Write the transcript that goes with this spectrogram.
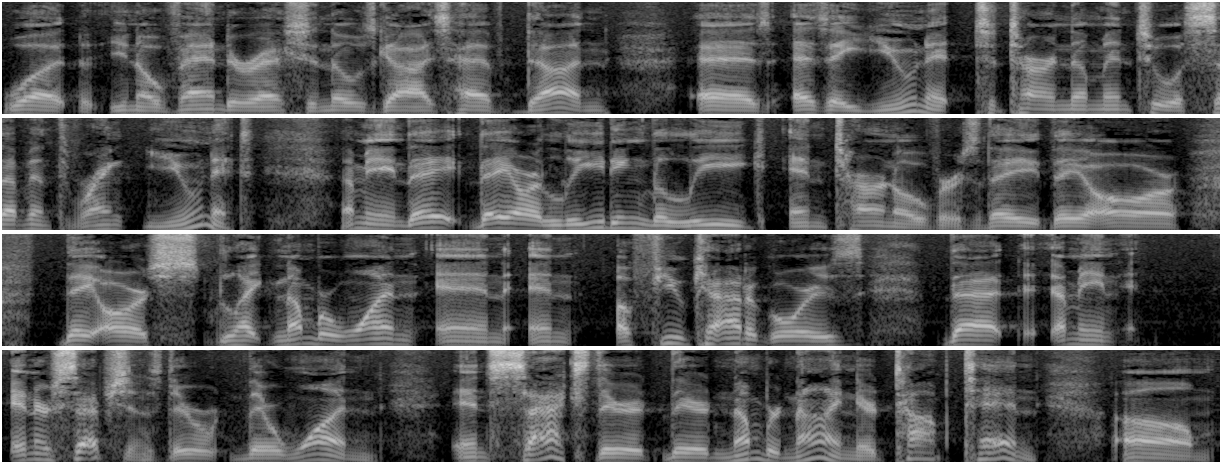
what you know Vander Esch and those guys have done as as a unit to turn them into a seventh ranked unit. I mean, they they are leading the league in turnovers. They they are they are like number one in in a few categories that I mean interceptions they're they're one and sacks they're they're number nine they're top ten um,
